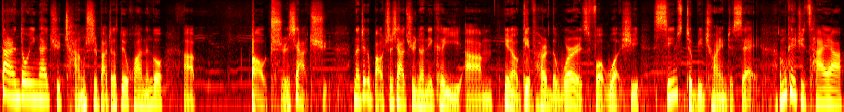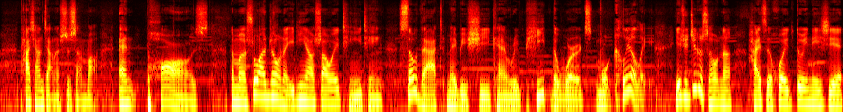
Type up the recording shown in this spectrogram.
大人都应该去尝试把这个对话能够啊。保持下去。那这个保持下去呢？你可以啊、um,，you know give her the words for what she seems to be trying to say。我们可以去猜啊，她想讲的是什么，and pause。那么说完之后呢，一定要稍微停一停，so that maybe she can repeat the words more clearly。 也许这个时候呢，孩子会对那些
